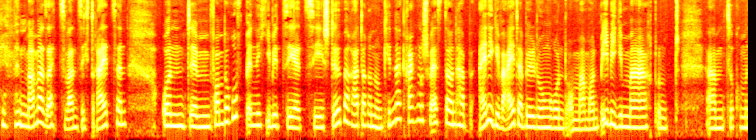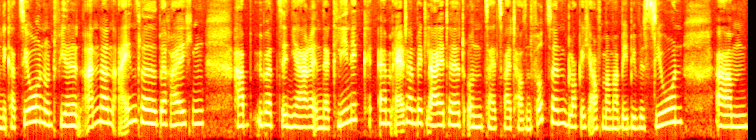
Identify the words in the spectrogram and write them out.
Ich bin Mama seit 2013 und ähm, vom Beruf bin ich IBCLC Stillberaterin und Kinderkrankenschwester und habe einige Weiterbildungen rund um Mama und Baby gemacht und ähm, zur Kommunikation und vielen anderen Einzelbereichen. Habe über zehn Jahre in der Klinik ähm, Eltern begleitet und seit 2014 blogge ich auf Mama Baby Vision. Ähm,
